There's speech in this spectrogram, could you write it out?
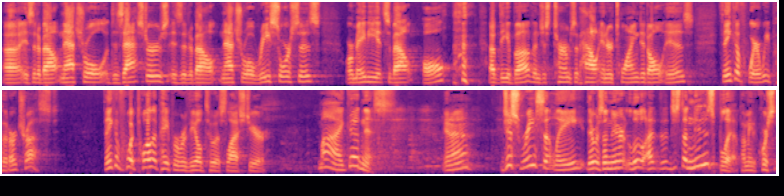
Uh, is it about natural disasters? Is it about natural resources? Or maybe it's about all of the above in just terms of how intertwined it all is. Think of where we put our trust. Think of what toilet paper revealed to us last year. My goodness. You know? Just recently, there was a little, uh, just a news blip. I mean, of course,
